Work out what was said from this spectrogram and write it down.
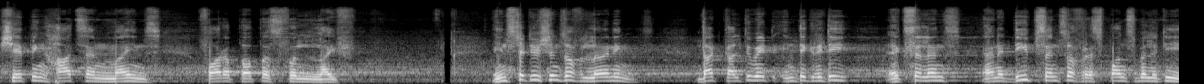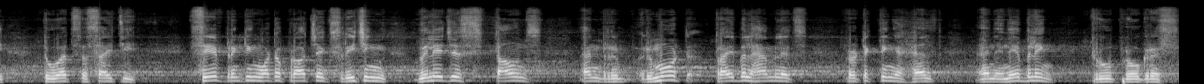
shaping hearts and minds for a purposeful life. Institutions of learning that cultivate integrity, excellence, and a deep sense of responsibility towards society safe drinking water projects reaching villages, towns, and re remote tribal hamlets, protecting health and enabling true progress.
